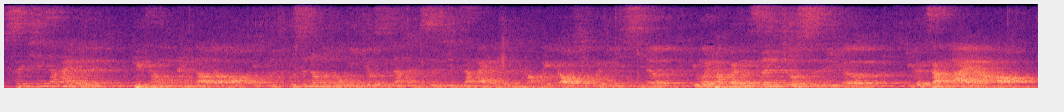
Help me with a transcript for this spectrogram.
身心障碍的人，平常我们看到的哦，不不是那么容易，就是让那个身心障碍的人他会高兴、会喜乐，因为他本身就是一个一个障碍了哈。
